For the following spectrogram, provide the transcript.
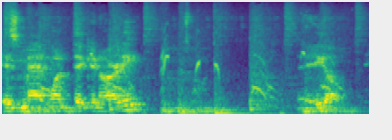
Is Mad One thick and hearty? There you go.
